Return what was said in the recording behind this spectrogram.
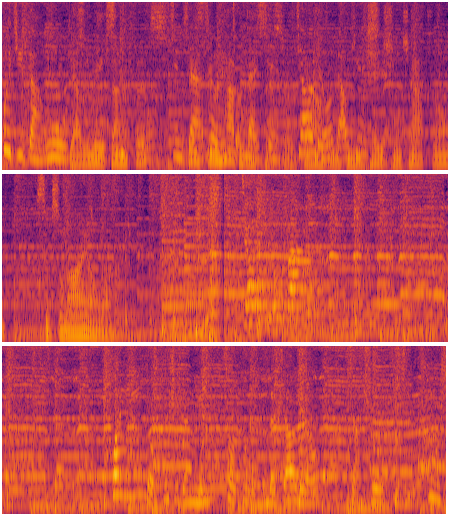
汇聚感悟，体味幸福，尽在六零九在线交流聊天室。交流吧，欢迎有故事的您做客我们的交流，讲述自己的故事。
